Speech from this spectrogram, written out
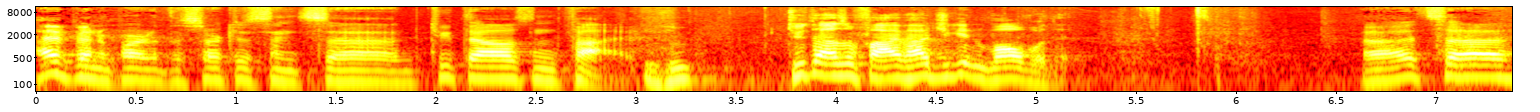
I've been a part of the circus since uh, 2005. 2005. How'd you get involved with it? Uh, it's uh,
